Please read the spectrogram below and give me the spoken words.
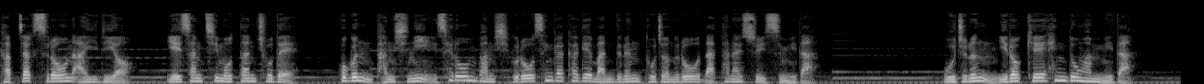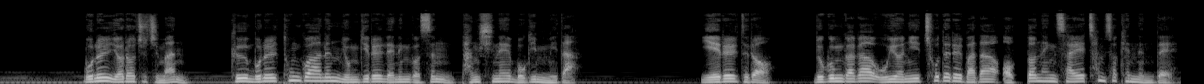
갑작스러운 아이디어, 예상치 못한 초대, 혹은 당신이 새로운 방식으로 생각하게 만드는 도전으로 나타날 수 있습니다. 우주는 이렇게 행동합니다. 문을 열어주지만 그 문을 통과하는 용기를 내는 것은 당신의 몫입니다. 예를 들어 누군가가 우연히 초대를 받아 어떤 행사에 참석했는데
